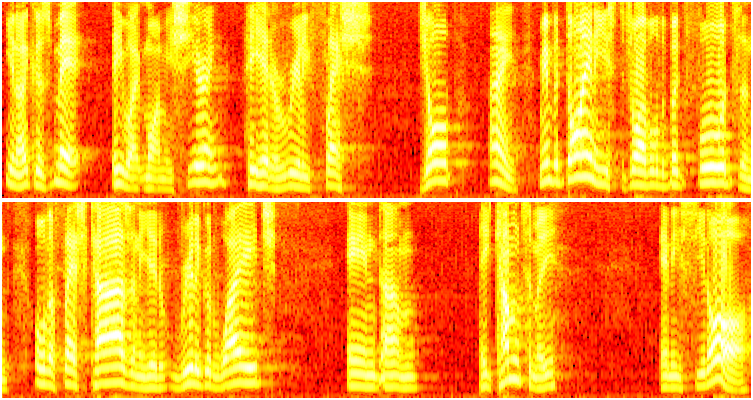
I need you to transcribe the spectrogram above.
you know, because Matt, he won't mind me sharing, he had a really flash job. Hey, remember Diana used to drive all the big Fords and all the flash cars, and he had a really good wage. And um, he'd come to me and he said, Oh,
